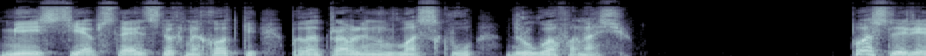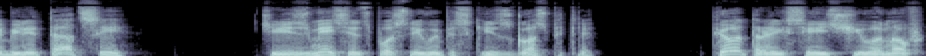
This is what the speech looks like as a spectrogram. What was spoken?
месте и обстоятельствах находки был отправлен в Москву другу Афанасию. После реабилитации, через месяц после выписки из госпиталя, Петр Алексеевич Иванов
